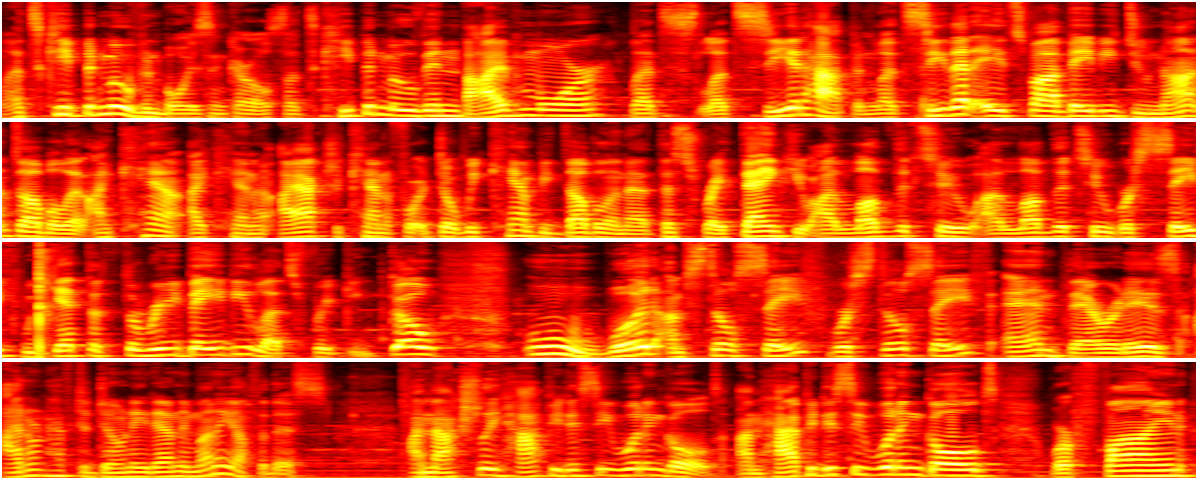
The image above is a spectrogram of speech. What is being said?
Let's keep it moving boys and girls. Let's keep it moving. Five more. Let's let's see it happen. Let's see that eight spot baby. Do not double it. I can't I can't I actually can't afford it we can't be doubling at this rate. Thank you. I love the two. I love the two. We're safe. We get the three baby. Let's freaking go. Ooh wood. I'm still safe. We're still safe. And there it is. I don't have to donate any money off of this. I'm actually happy to see wood and gold. I'm happy to see wood and gold. We're fine.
